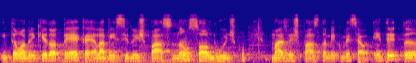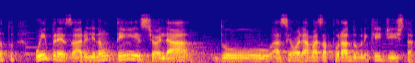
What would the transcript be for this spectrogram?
Então a brinquedoteca ela vem sido um espaço não só lúdico, mas um espaço também comercial. Entretanto, o empresário ele não tem esse olhar do assim um olhar mais apurado do brinquedista,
